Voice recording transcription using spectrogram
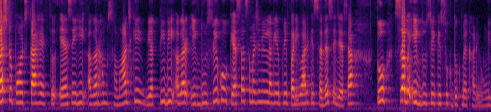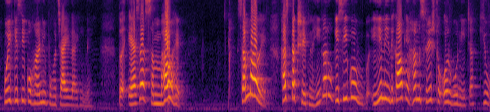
कष्ट पहुँचता है। तो ऐसे ही अगर हम समाज के व्यक्ति भी अगर एक दूसरे को कैसा समझने लगे, अपने परिवार के सदस्य जैसा तो सब एक दूसरे के सुख दुख में खड़े होंगे। कोई किसी को हानि पहुंचाएगा ही नहीं। तो ऐसा संभव है संभव है? हस्तक्षेप नहीं करो। किसी को ये नहीं दिखाओ कि हम श्रेष्ठ और वो नीचा क्यों?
